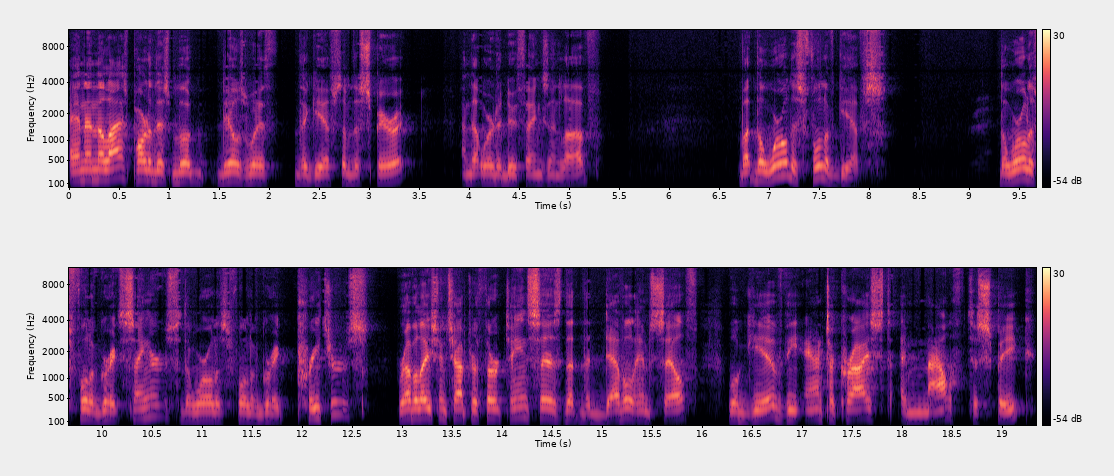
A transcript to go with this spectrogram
And then the last part of this book deals with the gifts of the Spirit and that we're to do things in love. But the world is full of gifts. The world is full of great singers. The world is full of great preachers. Revelation chapter 13 says that the devil himself will give the Antichrist a mouth to speak.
